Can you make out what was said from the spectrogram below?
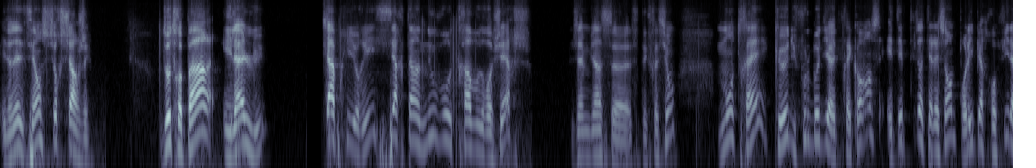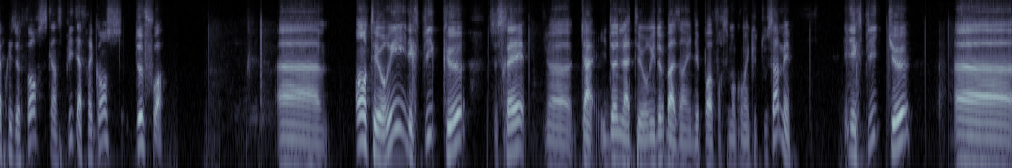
Et donnait des séances surchargées. D'autre part, il a lu qu'a priori, certains nouveaux travaux de recherche j'aime bien cette expression, montrait que du full body à haute fréquence était plus intéressant pour l'hypertrophie la prise de force qu'un split à fréquence deux fois. Euh, en théorie, il explique que ce serait. Euh, il donne la théorie de base, hein, il n'est pas forcément convaincu de tout ça, mais il explique que euh,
